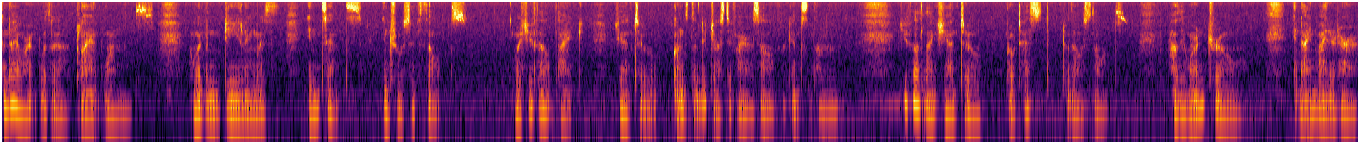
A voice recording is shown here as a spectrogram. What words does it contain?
And I worked with a client once who had been dealing with intense, intrusive thoughts, where she felt like she had to constantly justify herself against them. She felt like she had to protest to those thoughts, how they weren't true, and I invited her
